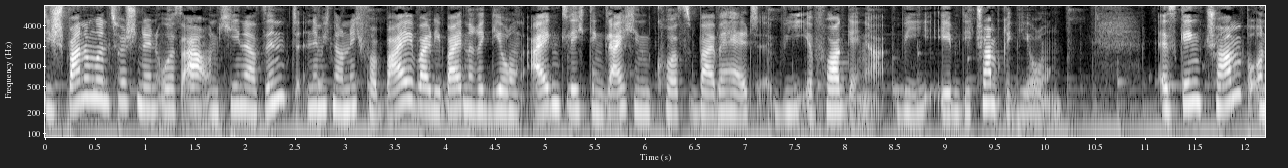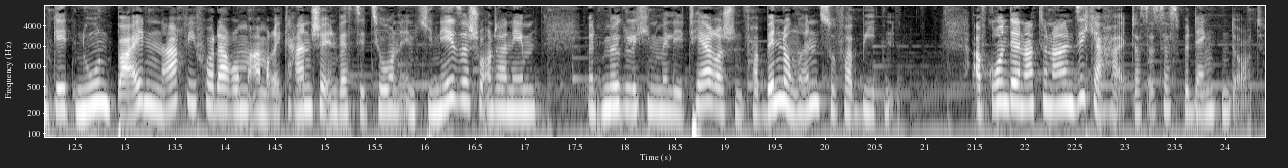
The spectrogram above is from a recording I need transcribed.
Die Spannungen zwischen den USA und China sind nämlich noch nicht vorbei, weil die beiden Regierungen eigentlich den gleichen Kurs beibehält wie ihr Vorgänger, wie eben die Trump-Regierung. Es ging Trump und geht nun Biden nach wie vor darum, amerikanische Investitionen in chinesische Unternehmen mit möglichen militärischen Verbindungen zu verbieten. Aufgrund der nationalen Sicherheit, das ist das Bedenken dort.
